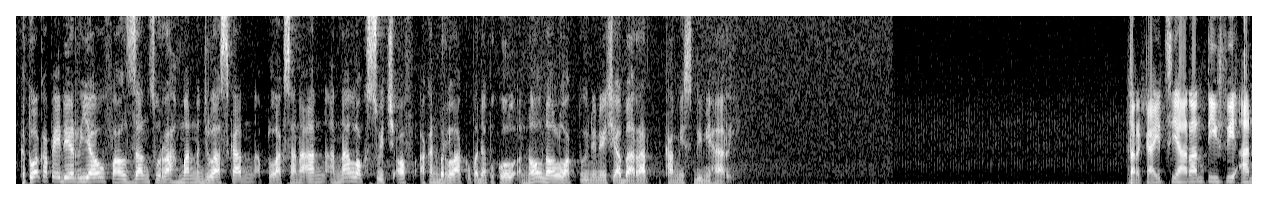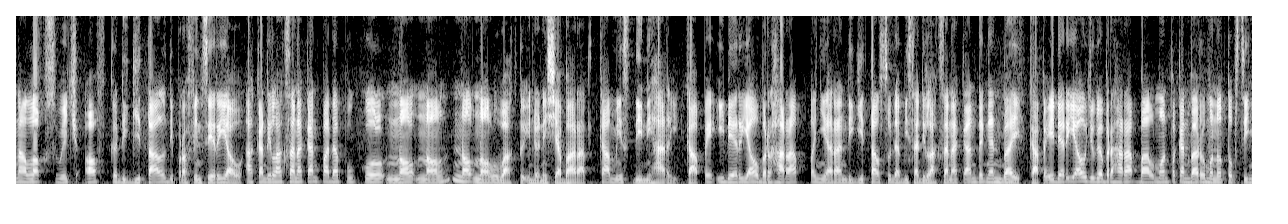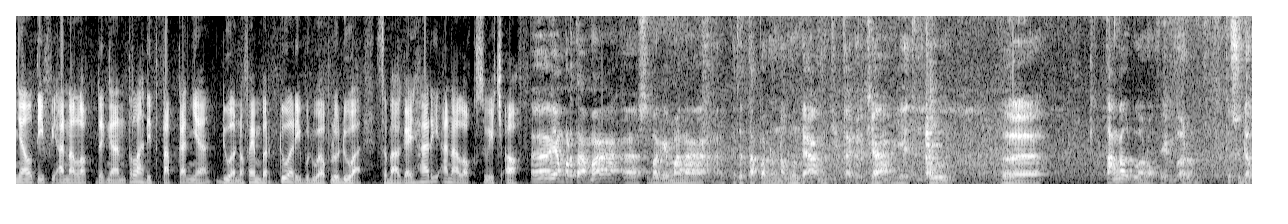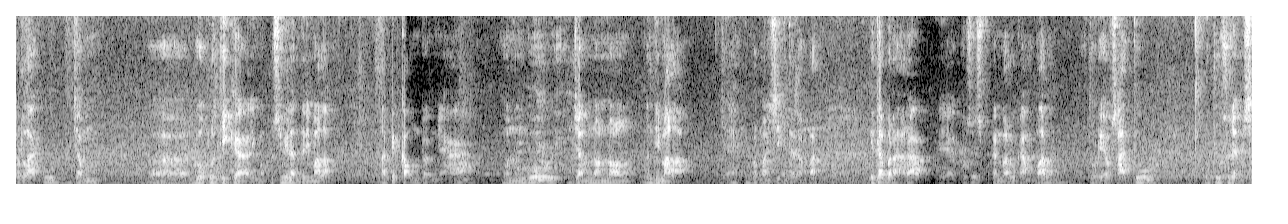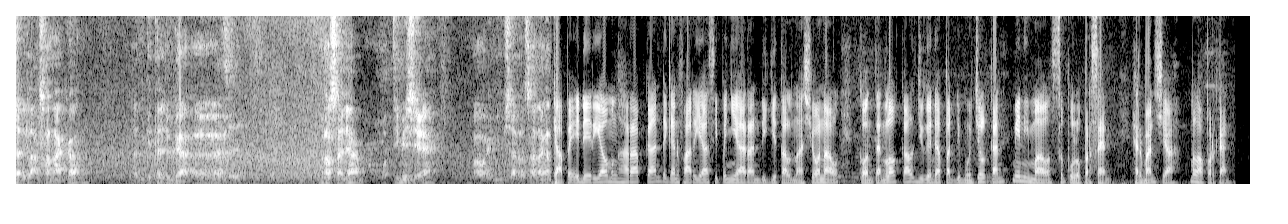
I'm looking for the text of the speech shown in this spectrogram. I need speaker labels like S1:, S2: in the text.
S1: Ketua KPID Riau Falzan Surahman menjelaskan pelaksanaan analog switch off akan berlaku pada pukul 00 waktu Indonesia Barat Kamis dini hari.
S2: Terkait siaran TV analog switch off ke digital di Provinsi Riau akan dilaksanakan pada pukul 00.00 waktu Indonesia Barat, Kamis dini hari. KPID Riau berharap penyiaran digital sudah bisa dilaksanakan dengan baik. KPID Riau juga berharap Balmon Pekanbaru menutup sinyal TV analog dengan telah ditetapkannya 2 November 2022 sebagai hari analog switch off.
S3: Uh, yang pertama, uh, sebagaimana ketetapan Undang-Undang Cipta Kerja, ya tentu uh, tanggal 2 November itu sudah berlaku jam uh, 23.59 dari malam. Tapi countdownnya menunggu jam 00 nanti malam. Ya, informasi kita dapat. Kita berharap ya khusus Pekanbaru Kampar untuk Riau 1 itu sudah bisa dilaksanakan dan kita juga uh, rasanya optimis ya bahwa ini.
S2: KPID Riau mengharapkan dengan variasi penyiaran digital nasional, konten lokal juga dapat dimunculkan minimal 10%. Herman Syah melaporkan.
